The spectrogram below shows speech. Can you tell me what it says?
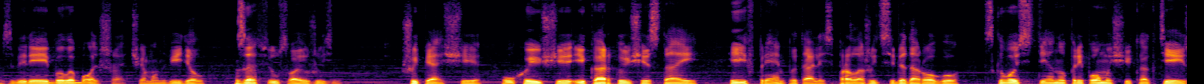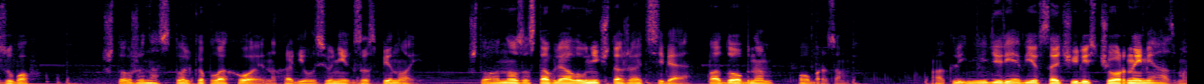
Зверей было больше, чем он видел за всю свою жизнь. Шипящие, ухающие и каркающие стаи и впрямь пытались проложить себе дорогу сквозь стену при помощи когтей и зубов. Что же настолько плохое находилось у них за спиной, что оно заставляло уничтожать себя подобным образом? От линии деревьев сочились черные миазмы,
